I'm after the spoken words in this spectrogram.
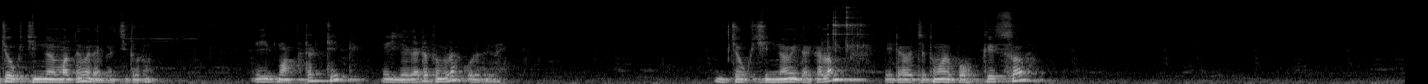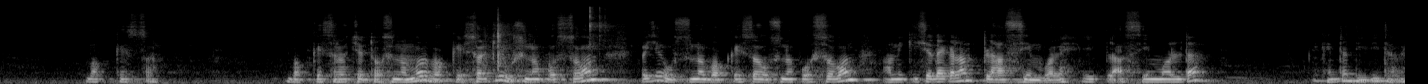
যোগ চিহ্নের মাধ্যমে দেখাচ্ছি ধরুন এই বাঁকটা ঠিক এই জায়গাটা তোমরা করে দেবে। যোগ চিহ্ন আমি দেখালাম। এটা হচ্ছে তোমার বক্রেশ্বর বক্রেশ্বর বক্রেশ্বর হচ্ছে দশ নম্বর। বক্রেশ্বর কি? উষ্ণ প্রস্রবণ ওই যে উষ্ণ বক্রেশ্বর উষ্ণ প্রস্রবণ আমি কিসে দেখালাম? প্লাস সিম্বলে। এই প্লাস সিম্বলটা এখানটা দিয়ে দিতে হবে।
